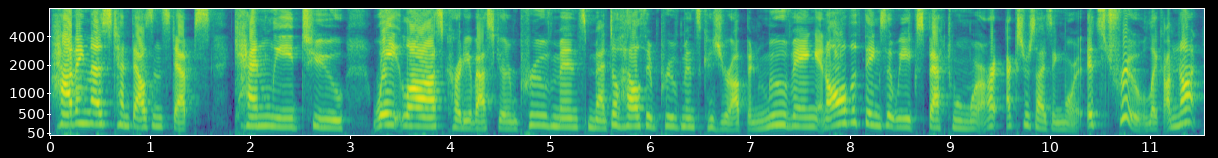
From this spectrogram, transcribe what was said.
having those 10,000 steps can lead to weight loss, cardiovascular improvements, mental health improvements because you're up and moving and all the things that we expect when we're exercising more. It's true. Like I'm not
